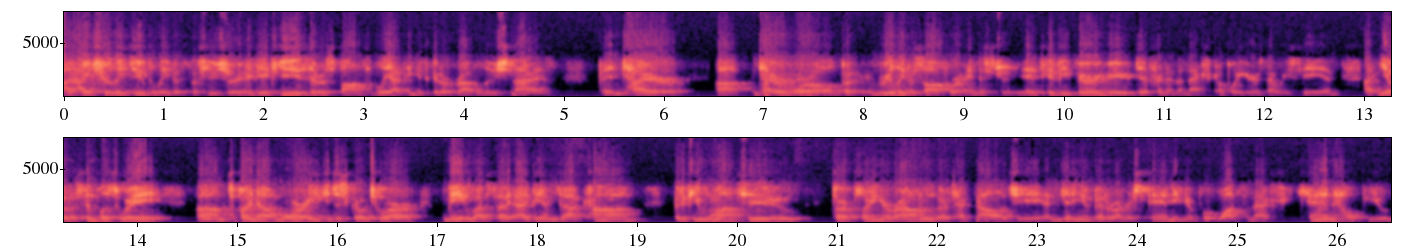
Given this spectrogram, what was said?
I, I truly do believe it's the future. If, if you use it responsibly, I think it's going to revolutionize the entire uh, entire world, but really the software industry. It's going to be very, very different in the next couple of years that we see. And uh, you know, the simplest way um, to find out more, you can just go to our main website, ibm.com. But if you want to start playing around with our technology and getting a better understanding of what watsonx can help you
